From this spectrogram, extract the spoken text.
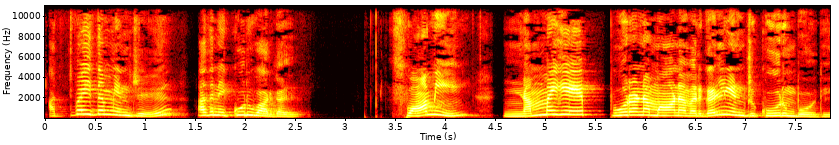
அத்வைதம் என்று அதனை கூறுவார்கள். சுவாமி நம்மையே பூரணமானவர்கள் என்று கூறும்போது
